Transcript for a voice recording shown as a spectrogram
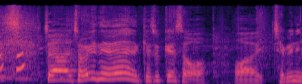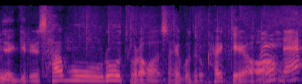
자, 저희는 계속해서 어, 재밌는 얘기를 4부로 돌아와서 해보도록 할게요. 네.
